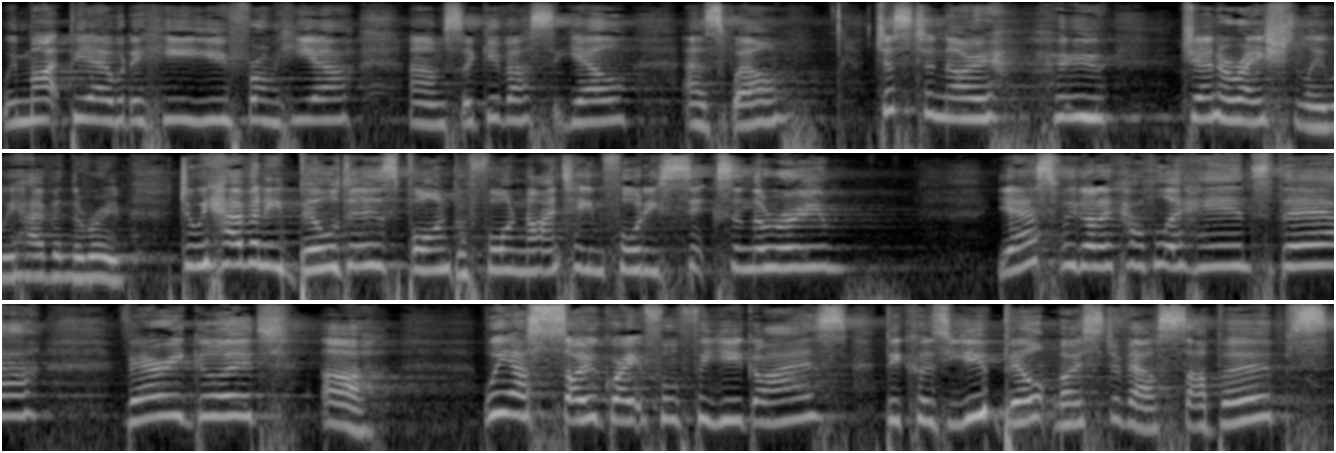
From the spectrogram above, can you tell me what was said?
we might be able to hear you from here. Um, so give us a yell as well, just to know who generationally we have in the room. Do we have any builders born before 1946 in the room? Yes, we got a couple of hands there. Very good. Oh, we are so grateful for you guys because you built most of our suburbs,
